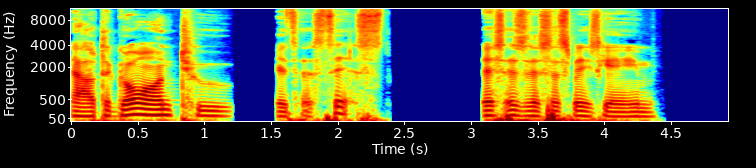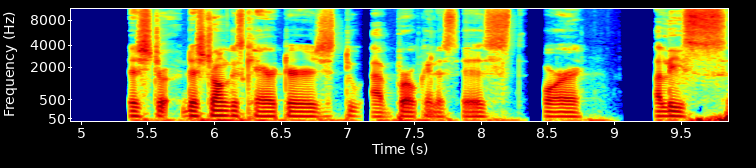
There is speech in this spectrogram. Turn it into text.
Now to go on to its assist. This is an assist based game the str the strongest characters do have broken assist, or at least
